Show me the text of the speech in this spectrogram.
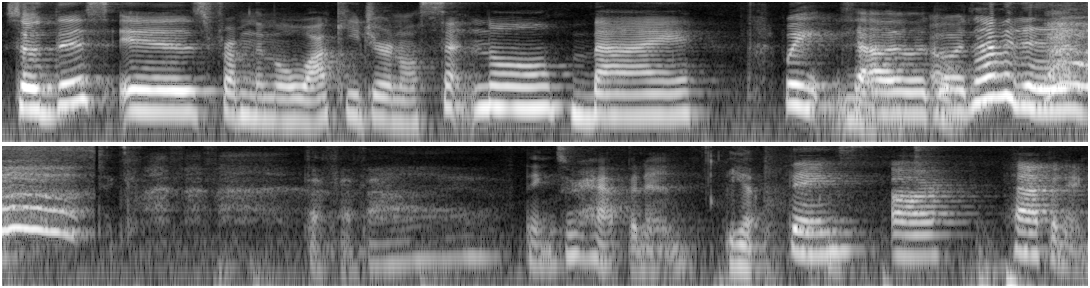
So this is from the Milwaukee Journal Sentinel by Wait, Sally, look what time it is. five, five, five. Things are happening. yep. Things are happening.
